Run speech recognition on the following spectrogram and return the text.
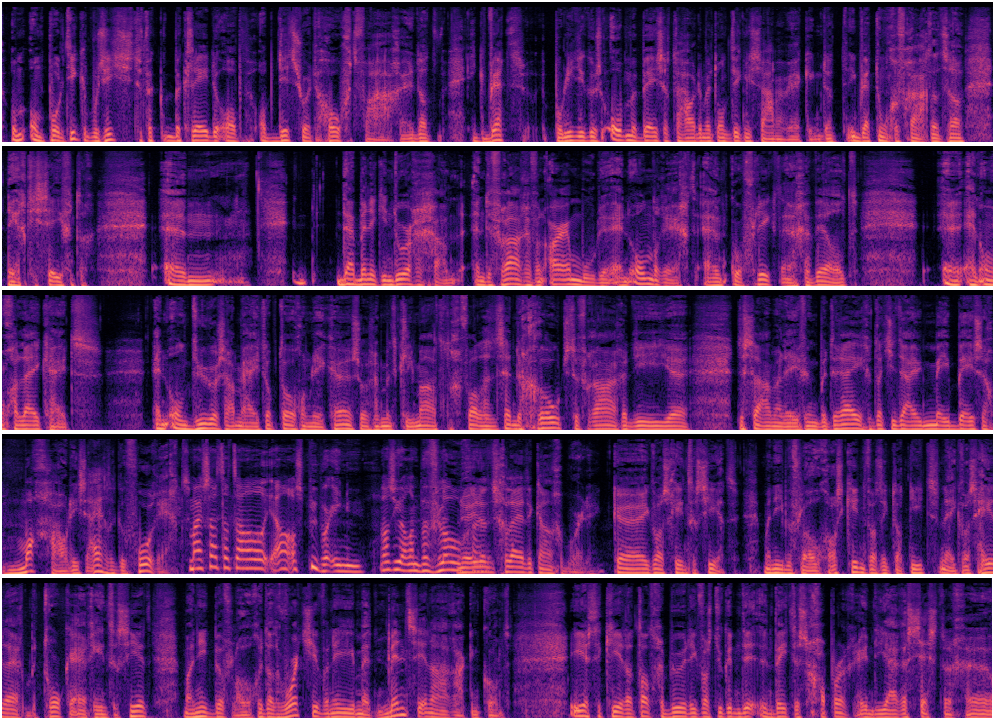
om, om politieke posities te bekleden op, op dit soort hoofdvragen. Dat, ik werd politicus om me bezig te houden met ontwikkelingssamenwerking. Dat, ik werd toen gevraagd, dat is al 1970. Um, daar ben ik in doorgegaan. En de vragen van armoede en onrecht en conflict en geweld... Uh, en ongelijkheid en onduurzaamheid op het ogenblik. Hè, zoals met klimaat het geval is. Het zijn de grootste vragen die uh, de samenleving bedreigen. Dat je daarmee bezig mag houden is eigenlijk een voorrecht. Maar zat dat al als puber in u? Was u al een bevlogen? Nee, dat is geleidelijk aangeboren. Ik, uh, ik was geïnteresseerd, maar niet bevlogen. Als kind was ik dat niet. Nee, ik was heel erg betrokken en geïnteresseerd, maar niet bevlogen. Dat word je wanneer je met mensen in aanraking komt. De eerste keer dat dat gebeurde, ik was natuurlijk een, een wetenschapper in de jaren zestig. Uh,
